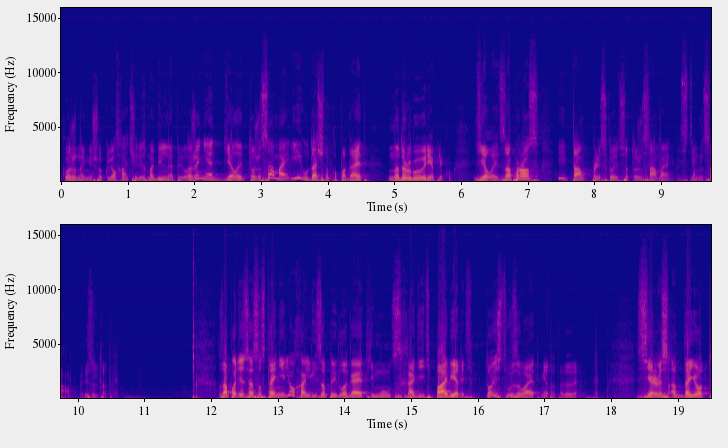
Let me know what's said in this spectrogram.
кожаный мешок Леха через мобильное приложение делает то же самое и удачно попадает на другую реплику. Делает запрос, и там происходит все то же самое и с тем же самым результатом. Заботясь о состоянии Леха, Лиза предлагает ему сходить пообедать, то есть вызывает метод ADD. Сервис отдает,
